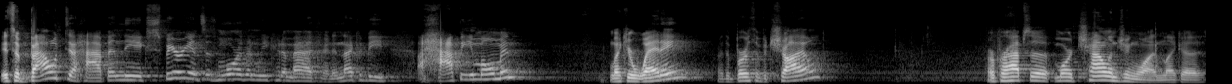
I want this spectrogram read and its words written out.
it's about to happen, the experience is more than we could imagine. And that could be a happy moment, like your wedding or the birth of a child, or perhaps a more challenging one, like a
